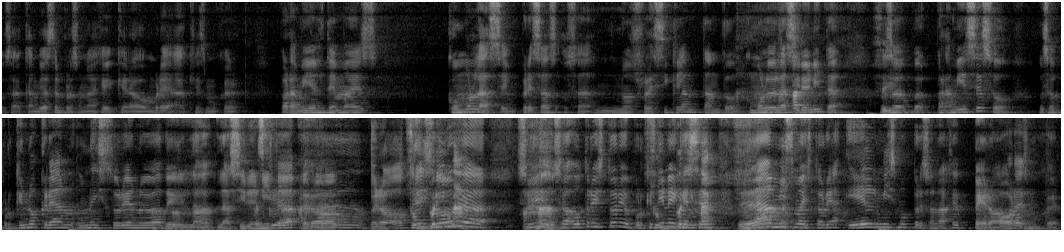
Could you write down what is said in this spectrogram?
o sea, cambiaste el personaje que era hombre a que es mujer. Para mí el tema es cómo las empresas, o sea, nos reciclan tanto, como lo de la sirenita. Sí. O sea, pa- para mí es eso. O sea, ¿por qué no crean una historia nueva de la, la sirenita, Es que, pero, ajá. pero otra Su prima. Sí, Ajá. o sea, otra historia. ¿Por qué Su tiene que prima. ser la misma historia, el mismo personaje, pero ahora es mujer,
